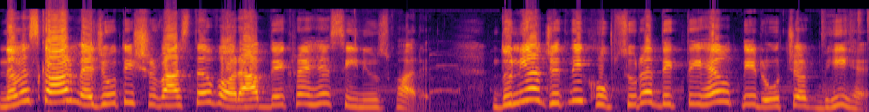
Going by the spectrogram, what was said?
नमस्कार, मैं ज्योति श्रीवास्तव और आप देख रहे हैं सी न्यूज़ भारत। दुनिया जितनी खूबसूरत दिखती है, उतनी रोचक भी है।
